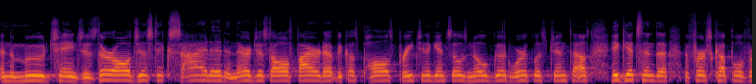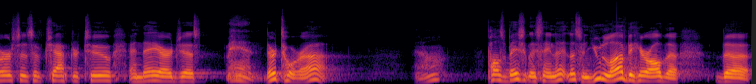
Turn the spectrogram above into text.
and the mood changes. They're all just excited and they're just all fired up because Paul's preaching against those no good, worthless Gentiles. He gets into the first couple verses of chapter 2 and they are just man, they're tore up. You know? Paul's basically saying, listen, you love to hear all the, the,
